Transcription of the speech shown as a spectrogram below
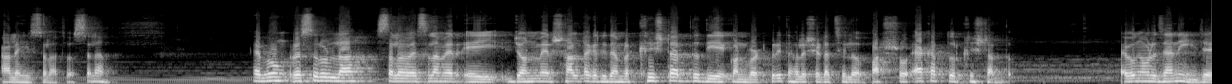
আলহিসাল্লাম এবং রসুল্লাহ সাল্লামের এই জন্মের সালটাকে যদি আমরা খ্রিস্টাব্দ দিয়ে কনভার্ট করি, তাহলে সেটা ছিল পাঁচশো একাত্তর খ্রিস্টাব্দ। এবং আমরা জানি যে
